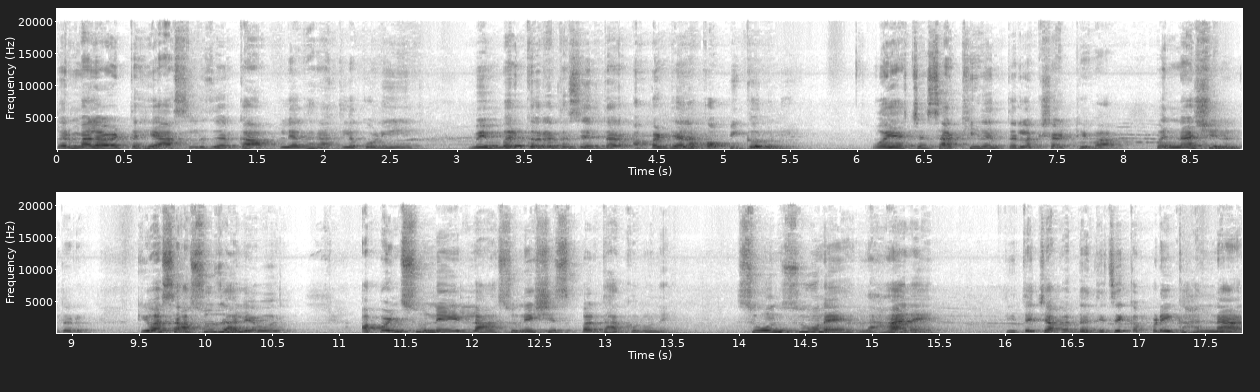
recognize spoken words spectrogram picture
तर मला वाटतं हे असलं जर का आपल्या घरातलं कोणी मेंबर करत असेल तर आपण त्याला कॉपी करू नये. वयाच्या साठीनंतर लक्षात ठेवा पन्नाशीनंतर किंवा सासू झाल्यावर. आपण सुनेला सुनेशी स्पर्धा करू नये. सून सून आहे लहान आहे. ती त्याच्या पद्धतीचे कपडे घालणार.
